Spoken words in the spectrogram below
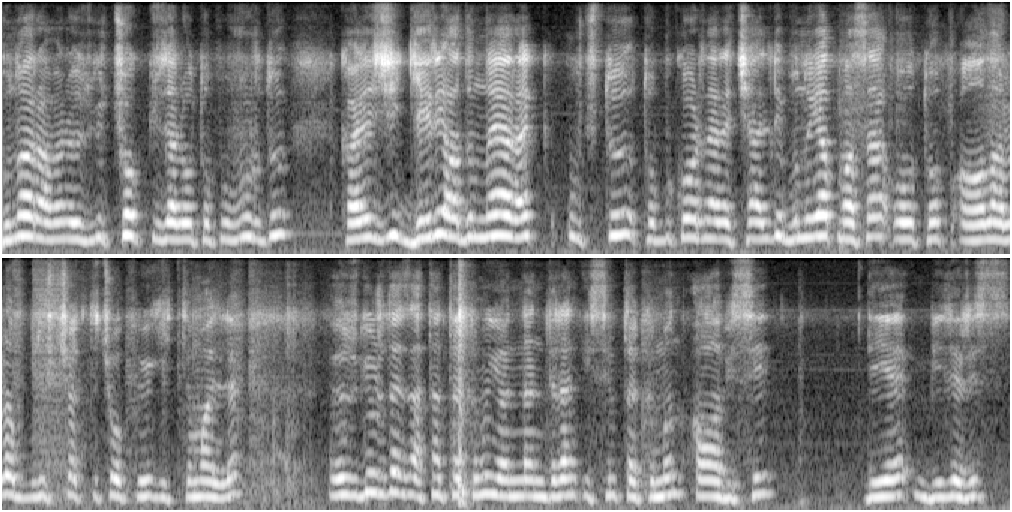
Buna rağmen Özgür çok güzel o topu vurdu. Kaleci geri adımlayarak uçtu. Topu kornere çeldi. Bunu yapmasa o top ağlarla buluşacaktı çok büyük ihtimalle. Özgür de zaten takımı yönlendiren isim takımın abisi diyebiliriz.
